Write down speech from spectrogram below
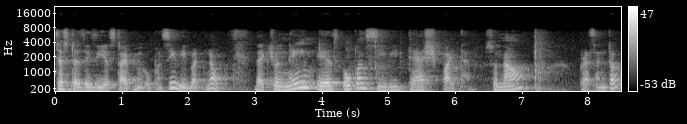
just as easy as typing OpenCV but no. The actual name is OpenCV-Python so now press enter.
